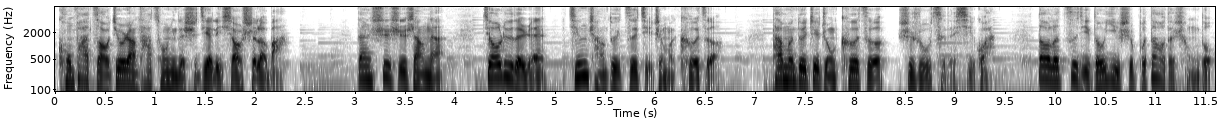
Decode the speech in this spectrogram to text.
恐怕早就让他从你的世界里消失了吧。但事实上呢？焦虑的人经常对自己这么苛责，他们对这种苛责是如此的习惯，到了自己都意识不到的程度，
